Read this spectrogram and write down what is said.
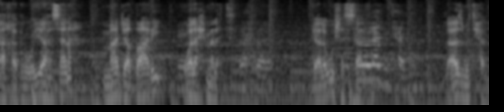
أخذ هو إياها سنة ما جاء طاري ولا حملت. رح بالك قالوا وش قالوا السالفة؟ لازم تحلل لازم تحلل.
